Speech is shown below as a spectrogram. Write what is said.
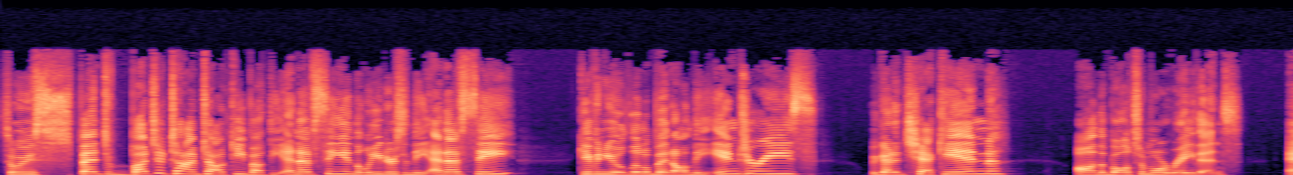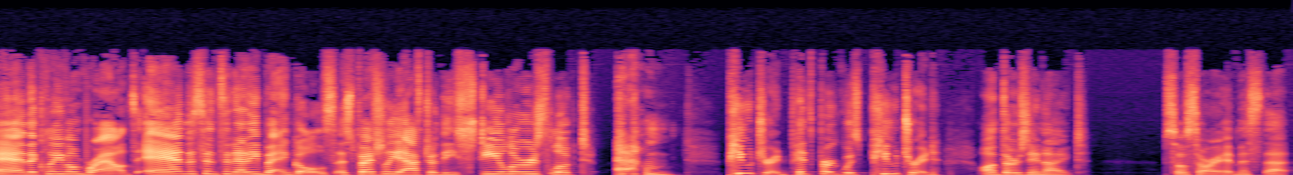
So we spent a bunch of time talking about the NFC and the leaders in the NFC giving you a little bit on the injuries. We got to check in on the Baltimore Ravens and the Cleveland Browns and the Cincinnati Bengals, especially after the Steelers looked putrid. Pittsburgh was putrid on Thursday night. So sorry, I missed that.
